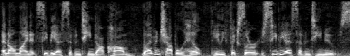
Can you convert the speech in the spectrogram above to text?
and online at CBS17.com. Live in Chapel Hill, Haley Fixler, CBS 17 News.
